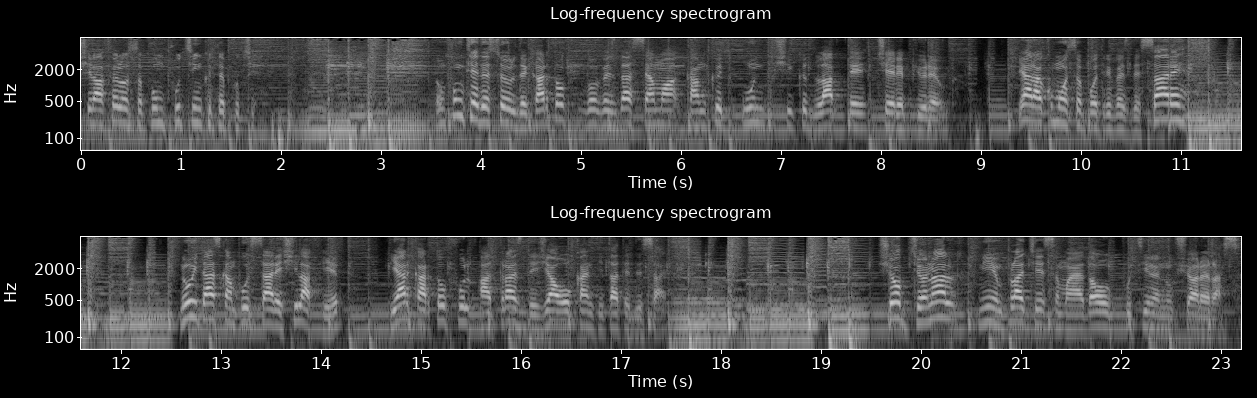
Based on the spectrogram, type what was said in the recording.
Și la fel o să pun puțin câte puțin. În funcție de soiul de cartofi, vă veți da seama cam cât unt și cât lapte cere piureul. Iar acum o să potrivesc de sare. Nu uitați că am pus sare și la fiert, iar cartoful a tras deja o cantitate de sare. Și opțional, mie îmi place să mai adaug puțină nucșoară rasă.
